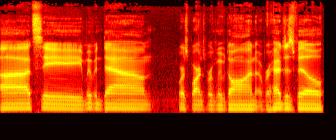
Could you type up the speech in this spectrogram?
Uh, let's see, moving down. Of course, Barnesburg moved on over Hedgesville.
